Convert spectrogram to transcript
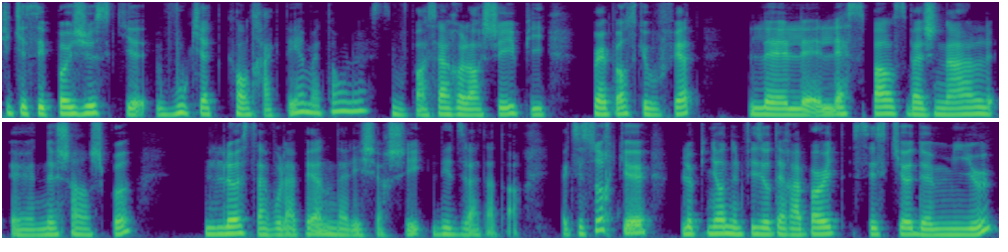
puis que c'est pas juste vous qui êtes contracté, mettons, là, si vous pensez à relâcher, puis peu importe ce que vous faites, l'espace vaginal euh, ne change pas. Là, ça vaut la peine d'aller chercher les dilatateurs. C'est sûr que l'opinion d'une physiothérapeute, c'est ce qu'il y a de mieux.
